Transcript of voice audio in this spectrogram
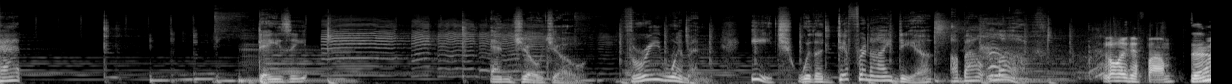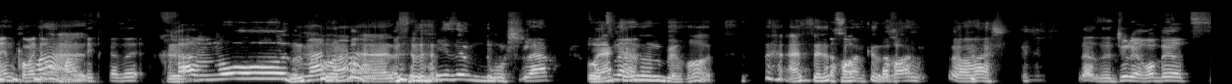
Cat, Daisy, and Jojo. Three women, each with a different idea about love. לא ראיתי אף פעם, מעין קומדיה רומנטית כזה, חמוד, מה זה חמוד, איזה מושלם. הוא היה קרנון בהוט, היה סרט נכון, כזה. נכון, ממש. לא, זה ג'וליה רוברטס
